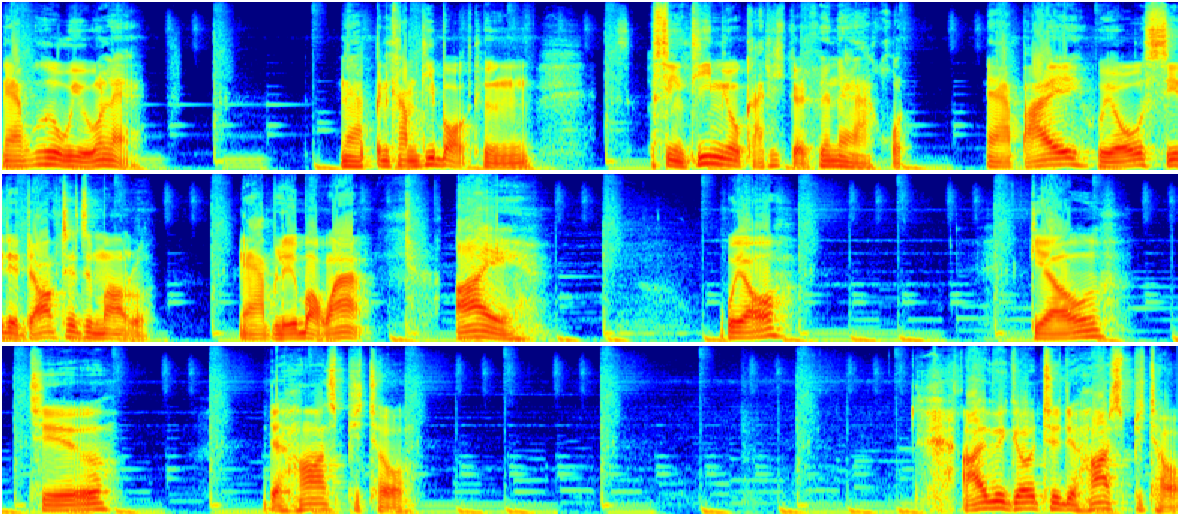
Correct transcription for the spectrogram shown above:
นะครับก็คือ will นั่นแหละนะเป็นคำที่บอกถึงสิ่งที่มีโอกาสที่เกิดขึ้นในอนาคตนะครับ I will see the doctor tomorrow นะครับหรือบอกว่า I will go to the hospital I will go to the hospital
